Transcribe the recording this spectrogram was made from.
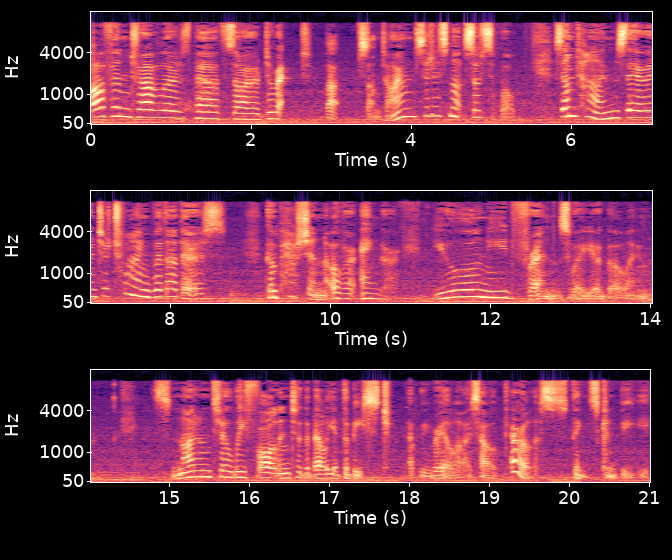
Often travelers' paths are direct, but sometimes it is not so simple. Sometimes they're intertwined with others. Compassion over anger. You'll need friends where you're going. It's not until we fall into the belly of the beast that we realize how perilous things can be.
